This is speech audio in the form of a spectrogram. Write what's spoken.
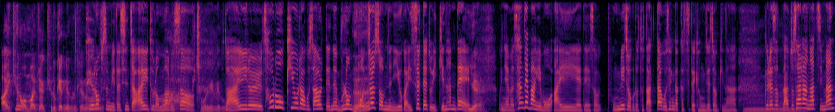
아이 키우는 엄마 입장에 괴롭겠네 그럴 때는. 괴롭습니다. 진짜 아이 둘 와, 엄마로서 미쳐버리겠네 그거. 또 아이를 서로 키우라고 싸울 때는 물론 예? 어쩔 수 없는 이유가 있을 때도 있긴 한데 예. 왜냐하면 상대방이 뭐 아이에 대해서 복리적으로 더 낫다고 생각했을 때 경제적이나 음. 그래서 나도 사랑하지만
